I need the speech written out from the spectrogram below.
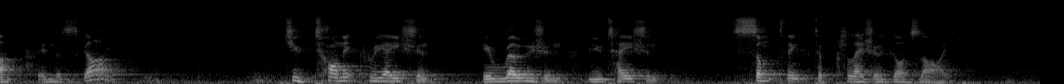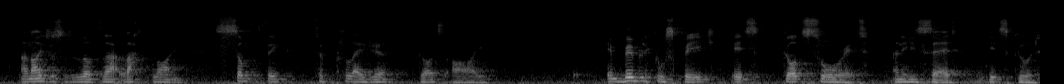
up in the sky? Teutonic creation, erosion, mutation, something to pleasure God's eye. And I just love that last line something to pleasure God's eye. In biblical speak, it's God saw it and he said, It's good.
